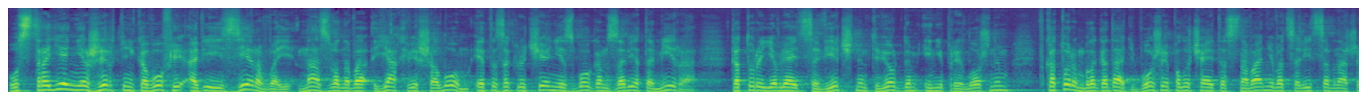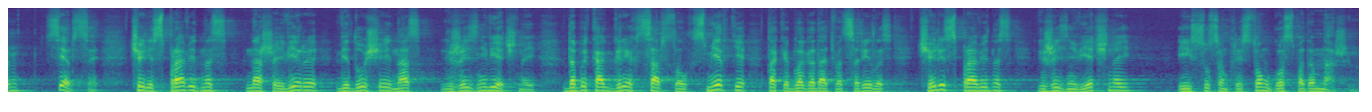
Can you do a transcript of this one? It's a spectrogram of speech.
Устроение жертвенника в Офре Авиезеровой, названного Яхве Шалом, это заключение с Богом завета мира, который является вечным, твердым и непреложным, в котором благодать Божия получает основание воцариться в нашем сердце через праведность нашей веры, ведущей нас к жизни вечной, дабы как грех царствовал к смерти, так и благодать воцарилась через праведность к жизни вечной – Иисусом Христом, Господом нашим.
